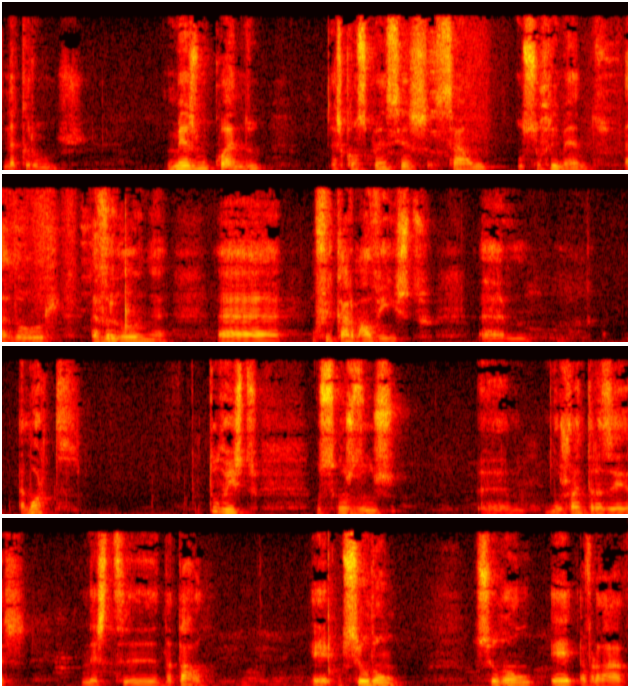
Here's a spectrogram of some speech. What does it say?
na cruz, mesmo quando as consequências são o sofrimento, a dor, a vergonha, uh, o ficar mal visto, um, a morte. Tudo isto o Senhor Jesus um, nos vem trazer neste Natal. É o seu dom. O seu dom é a verdade.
